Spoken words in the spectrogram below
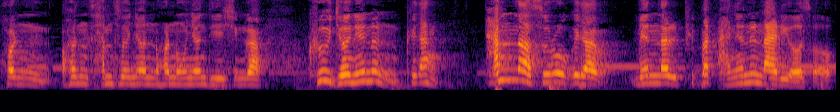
한, 한 3, 4년, 한 5년 되신가? 그 전에는 그냥 밤낮으로 그냥 맨날 핍박 안 하는 날이어서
